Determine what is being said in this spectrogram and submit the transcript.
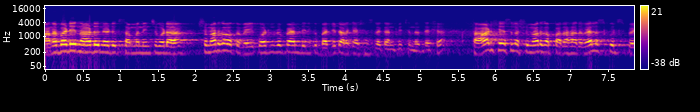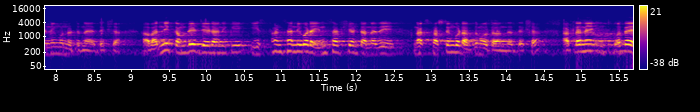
మనబడి నాడు నేడుకు సంబంధించి కూడా సుమారుగా ఒక వెయ్యి కోట్ల రూపాయలు దీనికి బడ్జెట్ అలొకేషన్స్లో కనిపించింది అధ్యక్ష. థర్డ్ ఫేజ్లో సుమారుగా పదహారు వేల స్కూల్స్ పెండింగ్ ఉన్నట్టున్నాయి అధ్యక్ష. అవన్నీ కంప్లీట్ చేయడానికి ఈ ఫండ్స్ అన్ని కూడా ఇన్సఫిషియంట్ అన్నది నాకు స్పష్టంగా కూడా అర్థమవుతా ఉంది అధ్యక్ష. అట్లనే పోతే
